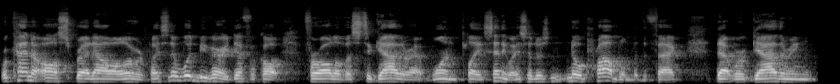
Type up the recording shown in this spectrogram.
We're kind of all spread out all over the place, and it would be very difficult for all of us to gather at one place anyway. So there's no problem with the fact that we're gathering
